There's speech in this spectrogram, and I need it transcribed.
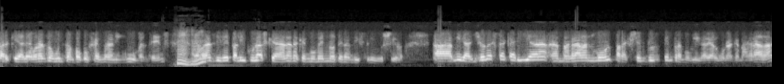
perquè llavors no vull tampoc ofendre a ningú, m'entens? Mhm. Llavors diré pel·lícules que ara en aquest moment no tenen distribució. Uh, mira, jo destacaria, uh, m'agraden molt, per exemple, sempre m'oblidaré alguna que m'agrada,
